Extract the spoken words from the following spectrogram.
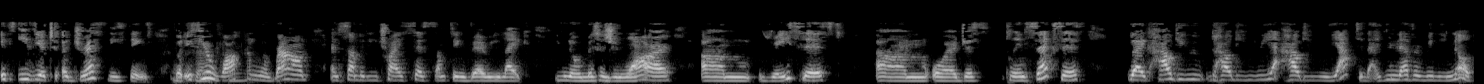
it's easier to address these things. But exactly. if you're walking around and somebody tries says something very like, you know, misogynoir, um, racist, um, or just plain sexist, like how do you how do you react how do you react to that? You never really know.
